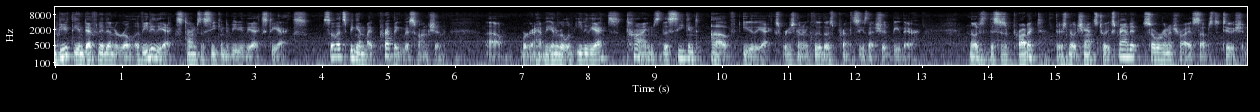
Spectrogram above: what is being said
Compute the indefinite integral of e to the x times the secant of e to the x dx. So let's begin by prepping this function. Uh, we're going to have the integral of e to the x times the secant of e to the x. We're just going to include those parentheses that should be there. Notice this is a product. There's no chance to expand it, so we're going to try a substitution.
